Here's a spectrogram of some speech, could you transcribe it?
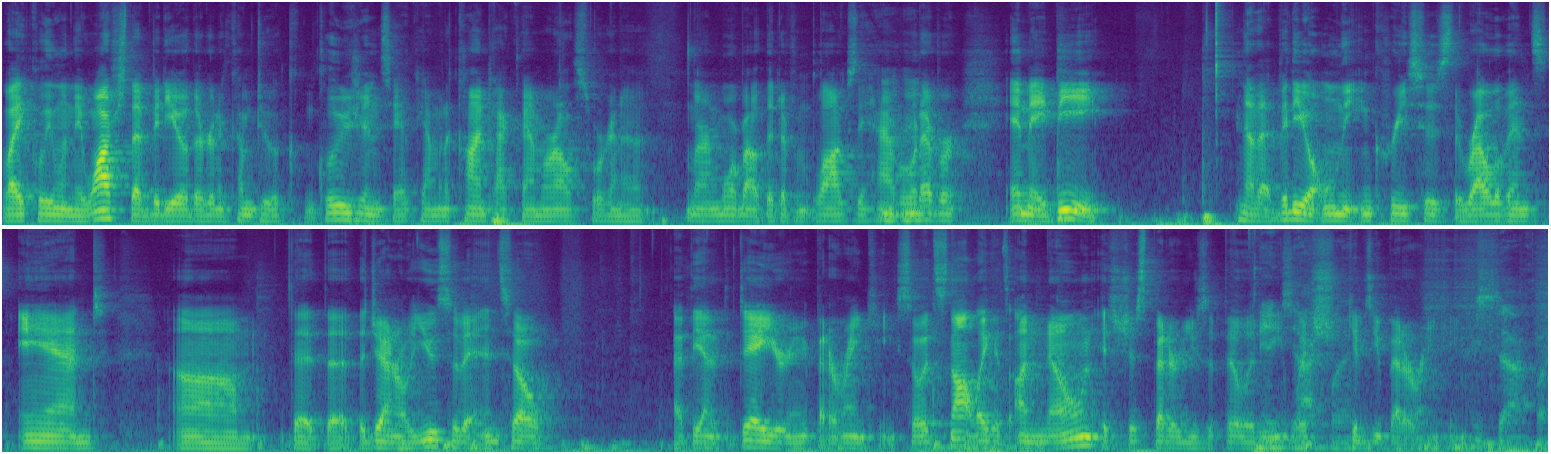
Likely, when they watch that video, they're going to come to a conclusion and say, okay, I'm going to contact them, or else we're going to learn more about the different blogs they have, or mm-hmm. whatever it may be. Now, that video only increases the relevance and um, the, the, the general use of it. And so, at the end of the day, you're going to get better rankings. So, it's not like it's unknown, it's just better usability, Exactly. which gives you better rankings. Exactly.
